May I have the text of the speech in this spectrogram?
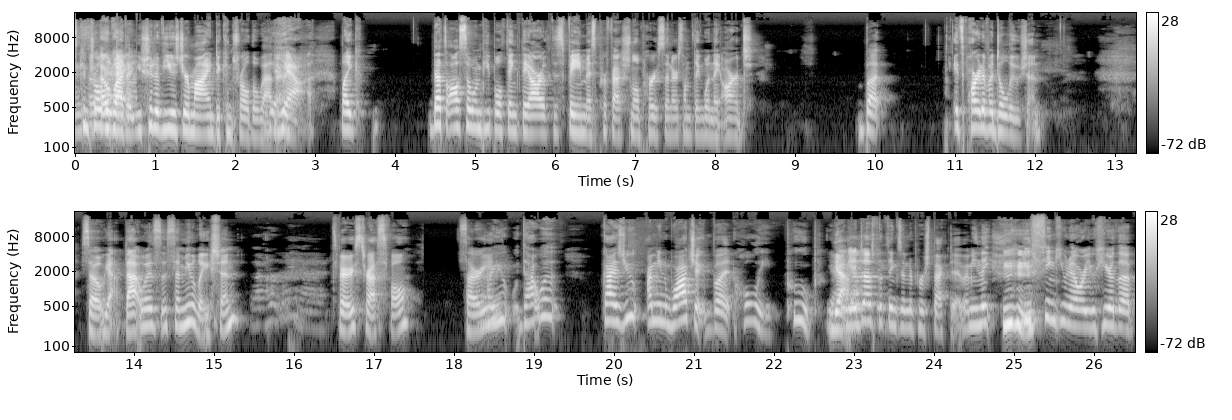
Yes, control the weather. You should have used your mind to control the weather. Yeah. Like that's also when people think they are this famous professional person or something when they aren't. But it's part of a delusion. So yeah, that was a simulation. It's very stressful. Sorry. Are you that was guys, you I mean watch it, but holy poop. Yeah. I mean it does put things into perspective. I mean they Mhm. you think you know or you hear the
